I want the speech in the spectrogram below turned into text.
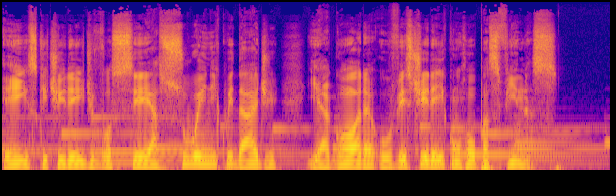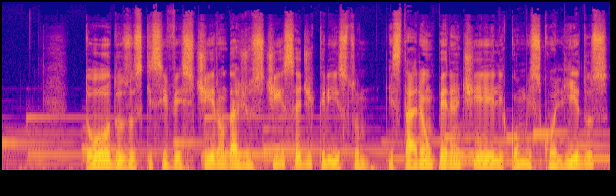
Eis que tirei de você a sua iniquidade, e agora o vestirei com roupas finas. Todos os que se vestiram da justiça de Cristo estarão perante ele como escolhidos,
